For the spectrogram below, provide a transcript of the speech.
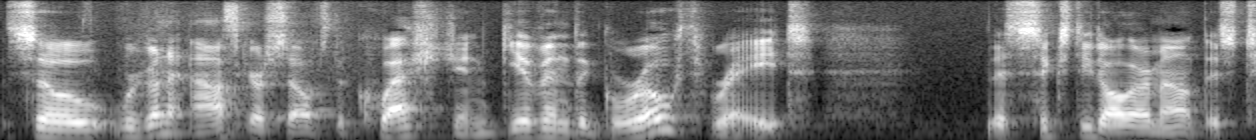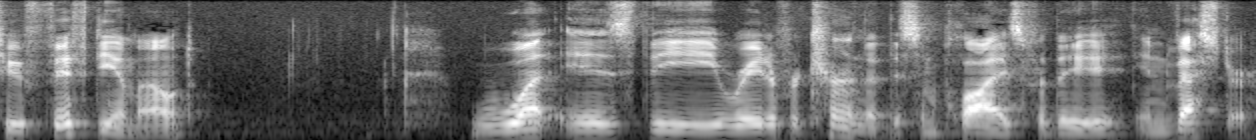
So we're going to ask ourselves the question given the growth rate, this $60 amount, this 250 amount, what is the rate of return that this implies for the investor?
